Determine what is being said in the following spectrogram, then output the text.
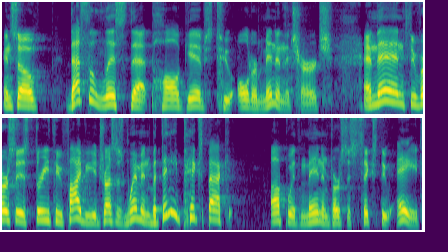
And so that's the list that Paul gives to older men in the church. And then through verses three through five, he addresses women, but then he picks back up with men in verses six through eight,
